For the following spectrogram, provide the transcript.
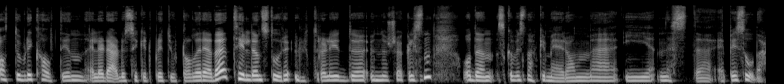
at du blir kalt inn, eller det er du sikkert blitt gjort allerede, til den store ultralydundersøkelsen, og den skal vi snakke mer om eh, i neste episode.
